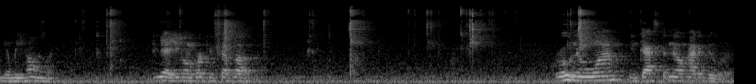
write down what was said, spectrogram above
you'll be hungry. Yeah, you're gonna work yourself up. Rule number one, you got to know how to do it.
